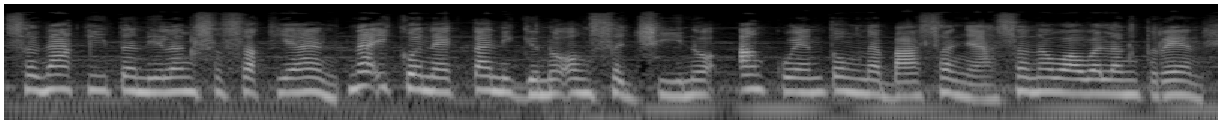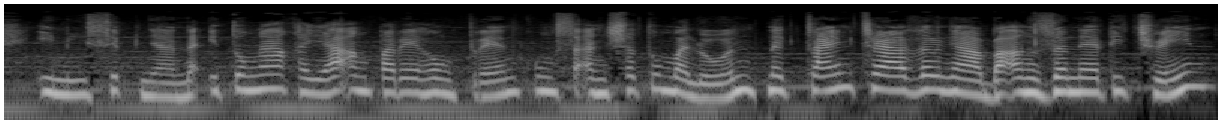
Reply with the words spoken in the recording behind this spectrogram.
sa nakita nilang sasakyan na ikonekta ni Ginoong Sagino ang kwentong nabasa niya sa nawawalang tren. Inisip niya na ito nga kaya ang parehong tren kung saan siya tumalon. Nag-time travel nga ba ang Zanetti train?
